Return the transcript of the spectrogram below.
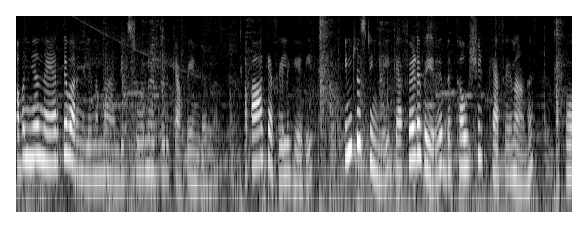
അപ്പം ഞാൻ നേരത്തെ പറഞ്ഞില്ലേ ആന്റിക് സ്റ്റോറിന് അടുത്തൊരു കഫേ ഉണ്ടെന്ന്. അപ്പോൾ ആ കഫേയിൽ കയറി ഇൻട്രസ്റ്റിംഗ്ലി കഫേയുടെ പേര് ദ കൗഷിഡ് കഫേ എന്നാണ്. അപ്പോൾ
